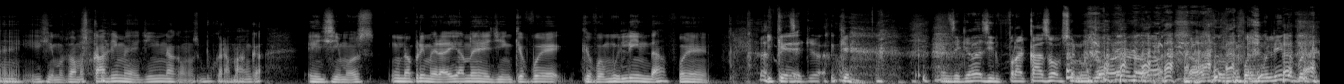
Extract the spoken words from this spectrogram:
Eh, y dijimos, vamos Cali, Medellín, hagamos Bucaramanga. E hicimos una primera ida a Medellín que fue, que fue muy linda. Fue, y que, Pensé que iba- que- Pensé que iba a decir fracaso absoluto. no, no, no, no, fue, fue muy lindo porque,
